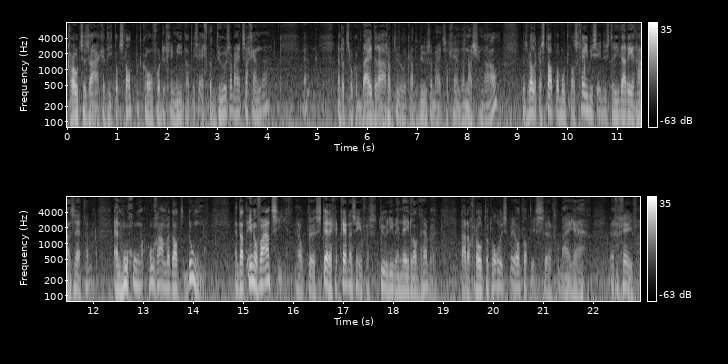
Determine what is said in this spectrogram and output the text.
grootste zaken die tot stand moet komen voor de chemie. Dat is echt een duurzaamheidsagenda. En dat is ook een bijdrage natuurlijk aan de duurzaamheidsagenda nationaal. Dus welke stappen moeten we als chemische industrie daarin gaan zetten? En hoe, hoe gaan we dat doen? En dat innovatie en ook de sterke kennisinfrastructuur die we in Nederland hebben, daar een grote rol in speelt, dat is uh, voor mij uh, een gegeven.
